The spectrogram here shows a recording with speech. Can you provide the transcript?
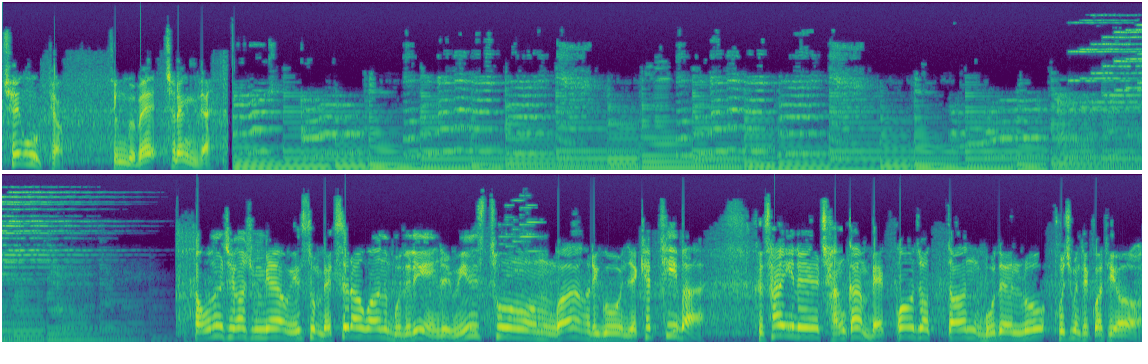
최고급형 등급의 차량입니다 자, 오늘 제가 준비한 윈스톰 맥스라고 하는 모델이 이제 윈스톰과 그리고 이제 캡티바 그 사이를 잠깐 메꿔줬던 모델로 보시면 될 것 같아요.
